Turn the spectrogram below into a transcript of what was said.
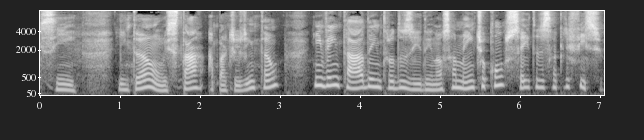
Sim. Então, está, a partir de então, inventado e introduzido em nossa mente o conceito de sacrifício.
